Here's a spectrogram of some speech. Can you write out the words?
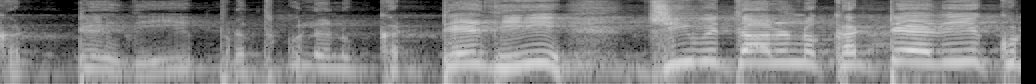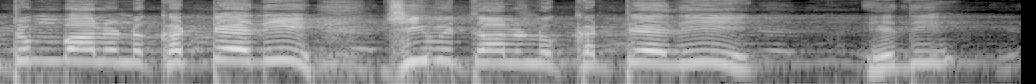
కట్టేది బ్రతుకులను కట్టేది జీవితాలను కట్టేది కుటుంబాలను కట్టేది జీవితాలను కట్టేది. ఏది?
